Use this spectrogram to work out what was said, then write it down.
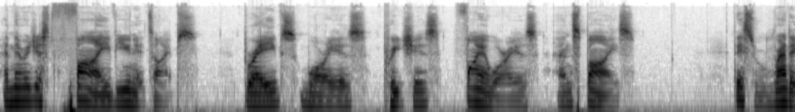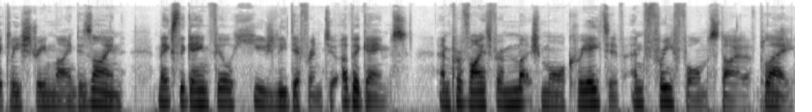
and there are just five unit types Braves, Warriors, Preachers, Fire Warriors, and Spies. This radically streamlined design makes the game feel hugely different to other games, and provides for a much more creative and free-form style of play.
